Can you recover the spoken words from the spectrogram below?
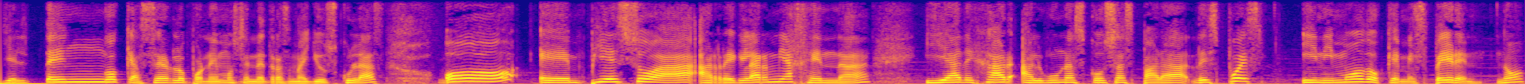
y el tengo que hacer lo ponemos en letras mayúsculas o eh, empiezo a arreglar mi agenda y a dejar algunas cosas para después y ni modo que me esperen, ¿no?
